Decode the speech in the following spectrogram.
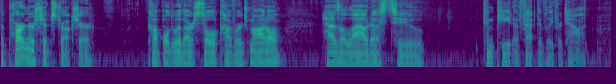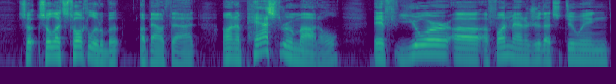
The partnership structure coupled with our sole coverage model, has allowed us to compete effectively for talent. So, so let's talk a little bit about that. On a pass through model, if you're uh, a fund manager that's doing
